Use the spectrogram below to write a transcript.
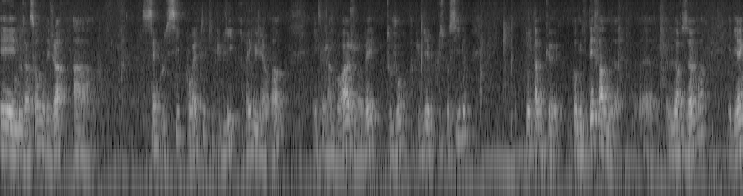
Et nous en sommes déjà à 5 ou 6 poètes qui publient régulièrement et que j'encouragerai toujours à publier le plus possible. D'autant que, comme ils défendent euh, leurs œuvres, eh bien,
